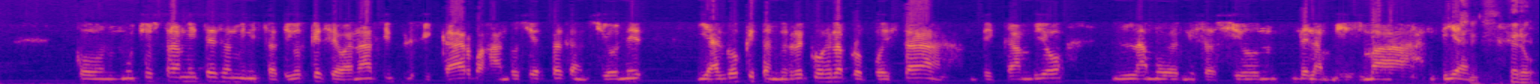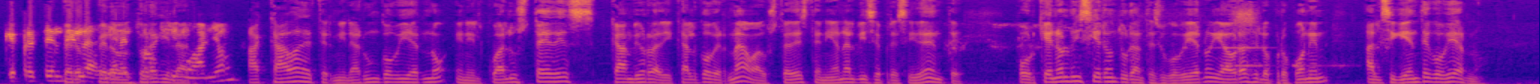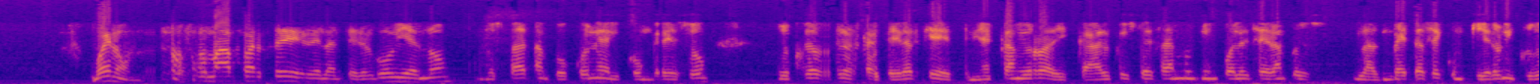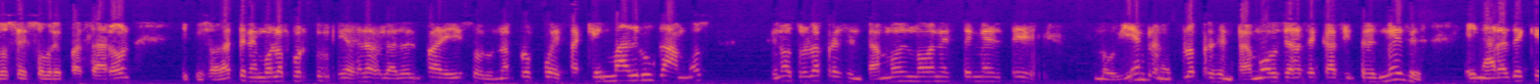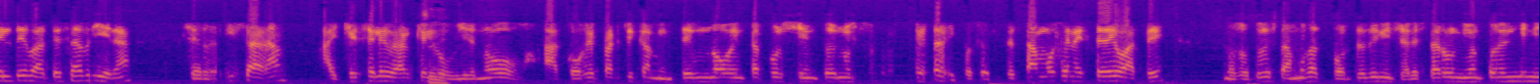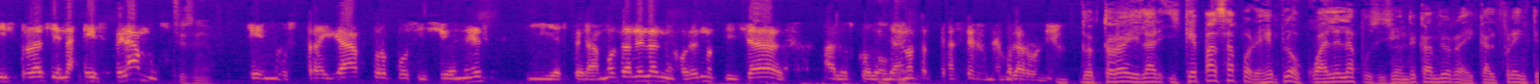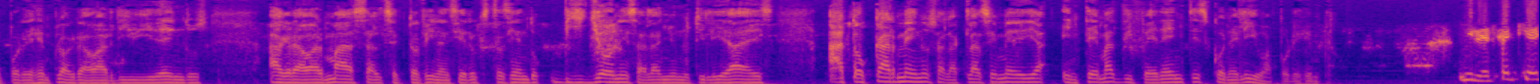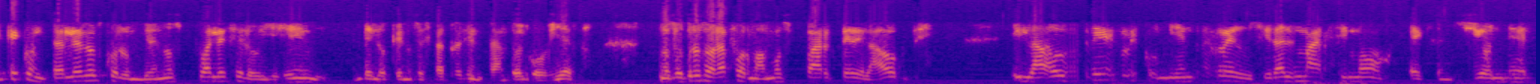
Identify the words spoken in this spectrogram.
con muchos trámites administrativos que se van a simplificar, bajando ciertas sanciones y algo que también recoge la propuesta de cambio la modernización de la misma DIAN. pero, ¿Qué pretende pero, la pero, DIAN el próximo Aguilar, año? acaba de terminar un gobierno en el cual ustedes, Cambio Radical, gobernaba, ustedes tenían al vicepresidente. ¿Por qué no lo hicieron durante su gobierno y ahora se lo proponen al siguiente gobierno? Bueno, no formaba parte del anterior gobierno, no estaba tampoco en el Congreso. Yo creo que las carteras que tenía cambio radical, que ustedes saben muy bien cuáles eran, pues las metas se cumplieron, incluso se sobrepasaron. Y pues ahora tenemos la oportunidad de hablar del país sobre una propuesta que madrugamos, que nosotros la presentamos no en este mes de noviembre, nosotros la presentamos ya hace casi tres meses, en aras de que el debate se abriera, se revisara hay que celebrar que el gobierno acoge prácticamente un 90% de nuestra propuesta y pues ahorita estamos en este debate. Nosotros estamos a puertas de iniciar esta reunión con el ministro de Hacienda. Esperamos que nos traiga proposiciones y esperamos darle las mejores noticias a los colombianos apenas terminemos la reunión. Doctor Aguilar, ¿y qué pasa, por ejemplo, cuál es la posición de cambio radical frente, por ejemplo, a grabar dividendos, a grabar más al sector financiero que está haciendo billones al año en utilidades? a tocar menos a la clase media en temas diferentes con el IVA, por ejemplo? Mire, es que aquí hay que contarle a los colombianos cuál es el origen de lo que nos está presentando el gobierno. Nosotros ahora formamos parte de la OCDE y la OCDE recomienda reducir al máximo exenciones,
